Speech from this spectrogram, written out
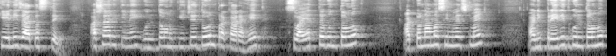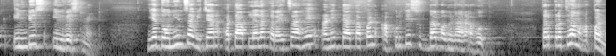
केली जात असते. अशा रीतीने गुंतवणुकीचे दोन प्रकार आहेत. स्वायत्त गुंतवणूक ऑटोनॉमस इन्व्हेस्टमेंट आणि प्रेरित गुंतवणूक इंड्यूस इन्व्हेस्टमेंट. या दोन्हींचा विचार आता आपल्याला करायचा आहे आणि त्यात आपण आकृतीसुद्धा बघणार आहोत. तर प्रथम आपण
